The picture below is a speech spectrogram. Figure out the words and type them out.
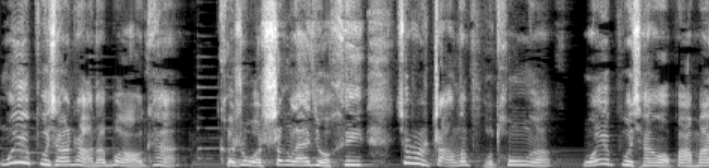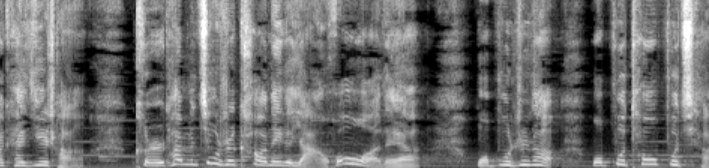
我也不想长得不好看，可是我生来就黑，就是长得普通啊。我也不想我爸妈开机场，可是他们就是靠那个养活我的呀。我不知道，我不偷不抢，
